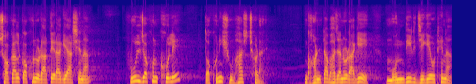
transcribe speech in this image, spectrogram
সকাল কখনো রাতের আগে আসে না। ফুল যখন খোলে, তখনই সুভাষ ছড়ায়। ঘণ্টা ভাজানোর আগে মন্দির জেগে ওঠে না।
